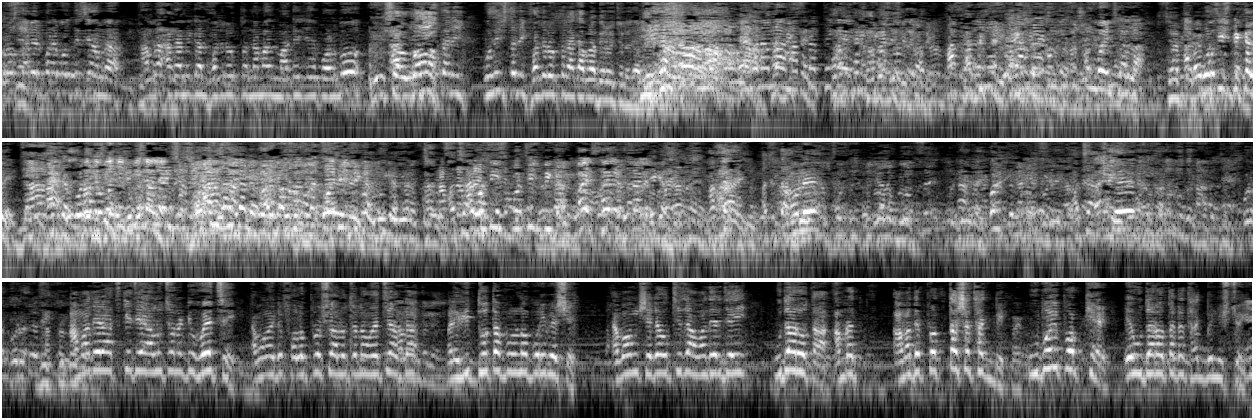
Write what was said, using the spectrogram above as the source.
প্রস্তাবের পরে বলতেছি আমরা আমরা আগামীকাল ফজর নামাজ মাঠে গিয়ে পড়ব। উনিশ তারিখ উনিশ তারিখ ফজর আগে আমরা বেরোয় চলে যাব। পঁচিশ বিকালে। পঁচিশ বিকালে। পঁচিশ পঁচিশ বিকাল। আচ্ছা তাহলে আচ্ছা আমাদের আজকে যে আলোচনাটি হয়েছে এবং একটা ফলপ্রসূ আলোচনা হয়েছে আপনার মানে হৃদ্ধতাপূর্ণ পরিবেশে। এবং সেটা হচ্ছে যে আমাদের যেই উদারতা, আমরা, আমাদের প্রত্যাশা থাকবে, উভয় পক্ষের এই উদারতাটা থাকবে নিশ্চয়ই।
